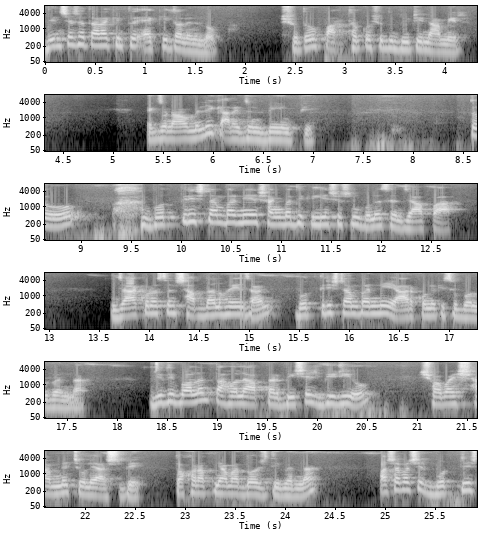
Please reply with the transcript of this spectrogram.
দিন শেষে তারা কিন্তু একই দলের লোক, শুধু পার্থক্য শুধু দুটি নামের। একজন আওয়ামী লীগ আর একজন বিএনপি। তো বত্রিশ নাম্বার নিয়ে সাংবাদিক ইলিয়াস হোসেন বলেছেন যে, আপা যা করেছেন সাবধান হয়ে যান। বত্রিশ নাম্বার নিয়ে আর কোনো কিছু বলবেন না। যদি বলেন তাহলে আপনার বিশেষ ভিডিও সবাই সামনে চলে আসবে। তখন আপনি আমার দোষ দিবেন না। পাশাপাশি বত্রিশ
